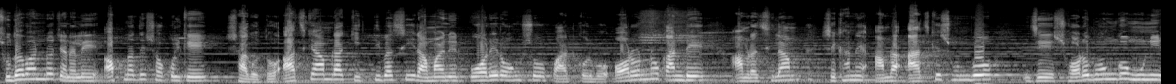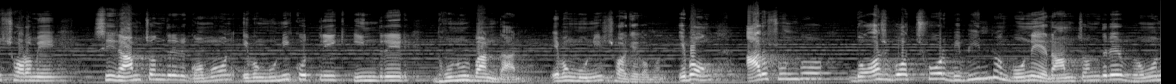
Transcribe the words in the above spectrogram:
সুধাভাণ্ড চ্যানেলে আপনাদের সকলকে স্বাগত। আজকে আমরা কীর্তিবাসী রামায়ণের পরের অংশ পাঠ করব। অরণ্যকাণ্ডে আমরা ছিলাম, সেখানে আমরা আজকে শুনব যে সরভঙ্গ মুনির স্মরমে শ্রীরামচন্দ্রের গমন এবং মুনি কর্তৃক ইন্দ্রের ধনুর্বাণ দান এবং মুনির স্বর্গে গমন। এবং আরও শুনব দশ বছর বিভিন্ন বনে রামচন্দ্রের ভ্রমণ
